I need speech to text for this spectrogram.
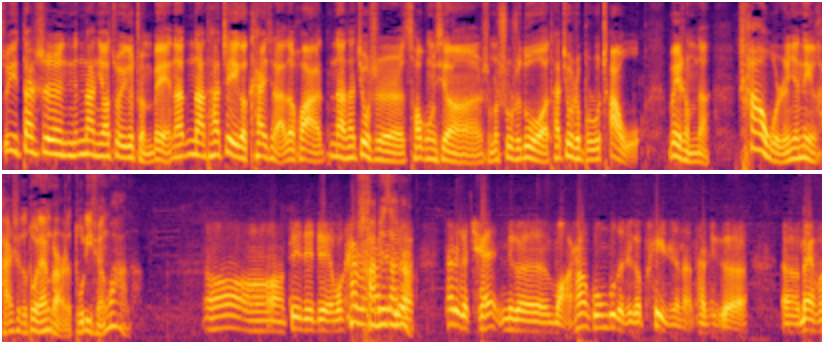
所以，但是那你要做一个准备，那那它这个开起来的话，那它就是操控性、什么舒适度，它就是不如叉五。为什么呢？叉五人家那个还是个多连杆的独立悬挂呢。哦哦哦，对对对，我看着它这个差别在这儿它这个全那个网上公布的这个配置呢，它这个呃麦弗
